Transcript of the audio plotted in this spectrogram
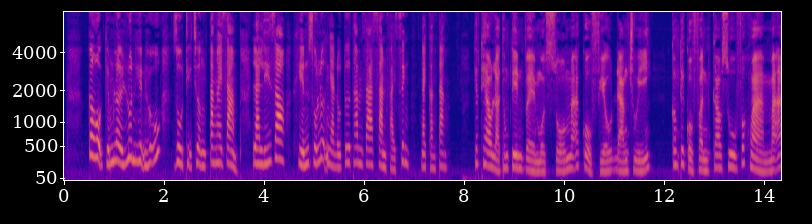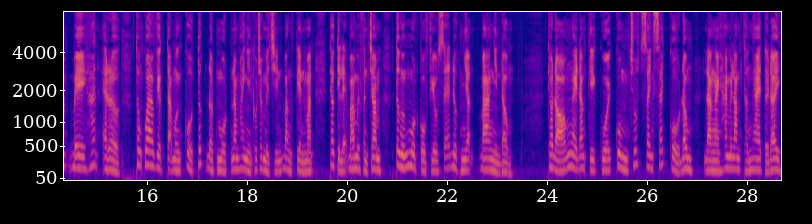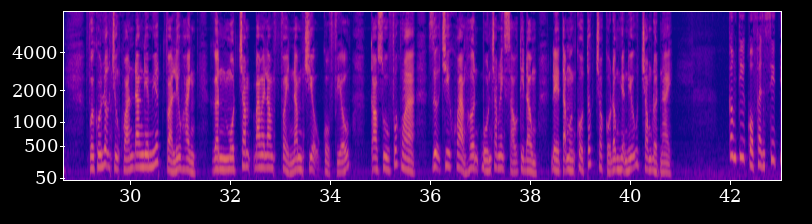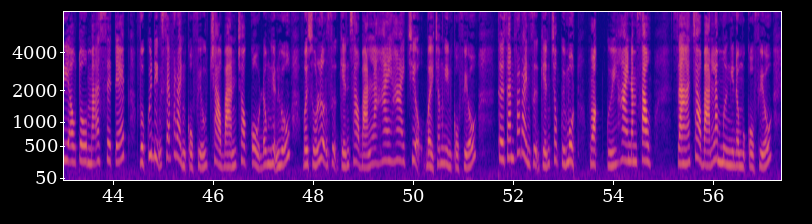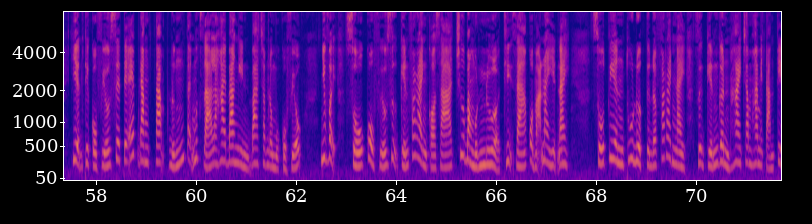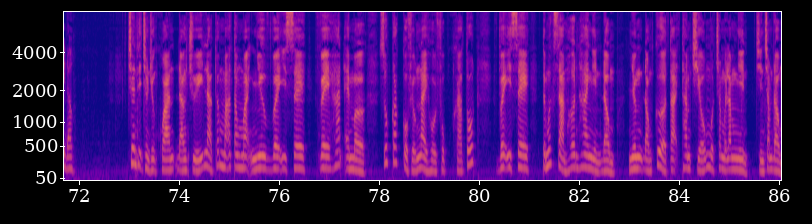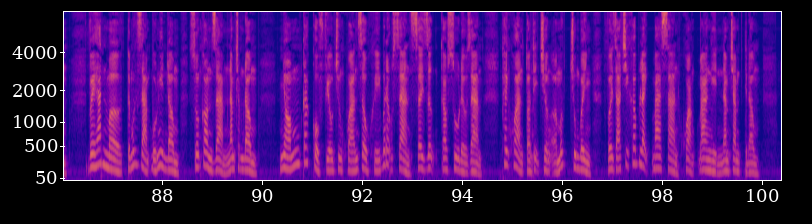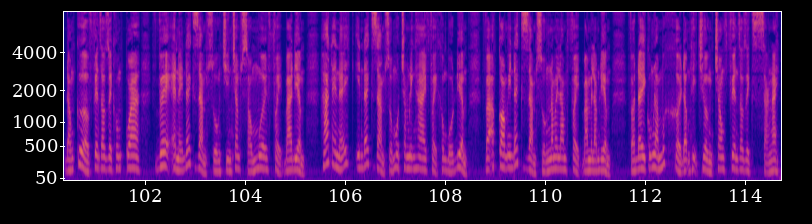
cơ hội kiếm lời luôn hiện hữu dù thị trường tăng hay giảm là lý do khiến số lượng nhà đầu tư tham gia sàn phái sinh ngày càng tăng. Tiếp theo là thông tin về một số mã cổ phiếu đáng chú ý. Công ty cổ phần cao su Phước Hòa mã BHR thông qua việc tạm ứng cổ tức đợt 1 năm 2019 bằng tiền mặt theo tỷ lệ 30%, tương ứng một cổ phiếu sẽ được nhận 3.000 đồng. Theo đó, ngày đăng ký cuối cùng chốt danh sách cổ đông là ngày 25 tháng 12 tới đây, với khối lượng chứng khoán đang niêm yết và lưu hành gần 135,5 triệu cổ phiếu. Cao su Phước Hòa dự chi khoảng hơn 406 tỷ đồng để tạm ứng cổ tức cho cổ đông hiện hữu trong đợt này công ty cổ phần City Auto mã CTF vừa quyết định sẽ phát hành cổ phiếu chào bán cho cổ đông hiện hữu với số lượng dự kiến chào bán là 22 triệu 700 nghìn cổ phiếu. Thời gian phát hành dự kiến trong quý 1 hoặc quý 2 năm sau. Giá chào bán là 10.000 đồng một cổ phiếu. Hiện thì cổ phiếu CTF đang tạm đứng tại mức giá là 23.300 đồng một cổ phiếu. Như vậy, số cổ phiếu dự kiến phát hành có giá chưa bằng một nửa thị giá của mã này hiện nay. Số tiền thu được từ đợt phát hành này dự kiến gần 228 tỷ đồng. Trên thị trường chứng khoán, đáng chú ý là các mã tăng mạnh như VIC, VHM giúp các cổ phiếu này hồi phục khá tốt. VIC từ mức giảm hơn 2.000 đồng nhưng đóng cửa tại tham chiếu 115.900 đồng. VHM từ mức giảm 4.000 đồng xuống còn giảm 500 đồng. Nhóm các cổ phiếu chứng khoán dầu khí bất động sản xây dựng cao su đều giảm. Thanh khoản toàn thị trường ở mức trung bình với giá trị khớp lệnh 3 sàn khoảng 3.500 tỷ đồng. Đóng cửa phiên giao dịch hôm qua, VN Index giảm xuống 960,3 điểm, HNX Index giảm xuống 102,04 điểm và Upcom Index giảm xuống 55,35 điểm. Và đây cũng là mức khởi động thị trường trong phiên giao dịch sáng nay.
